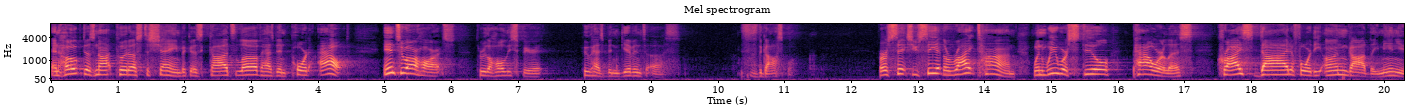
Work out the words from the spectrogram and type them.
And hope does not put us to shame because God's love has been poured out into our hearts through the Holy Spirit who has been given to us. This is the gospel. Verse 6 You see, at the right time, when we were still powerless, Christ died for the ungodly, me and you.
